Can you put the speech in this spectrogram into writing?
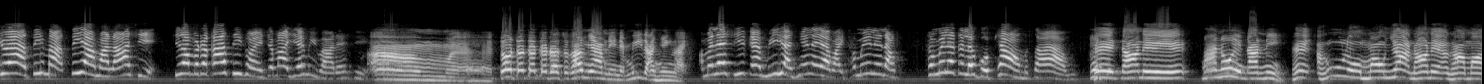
ကျွမ်းအသိမှသိရမှာလားရှင်ရှင်တို့မတကားသိခွင့်ကျမရဲမိပါတယ်ရှင်အမ်တော်တော်တော်တော်စကားများမနေနဲ့မိတာငိမ့်လိုက်အမလေးရှင်ကမိရညှင်းလိုက်ရပါသမင်းလေးတော့ သမင်းလေးတစ်လက်ကိုဖျောက်အောင်မစားရဘူးဟဲ့ဒါနေမနိုးရင်တန်းနေဟဲ့အခုလိုမောင်ညနားတဲ့အခါမှာ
